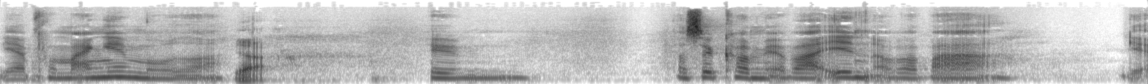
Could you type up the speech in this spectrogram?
ja, på mange måder. Ja. Øhm, og så kom jeg bare ind og var bare, ja,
